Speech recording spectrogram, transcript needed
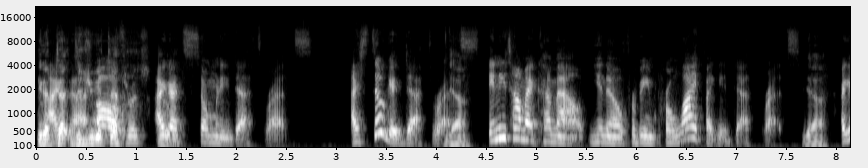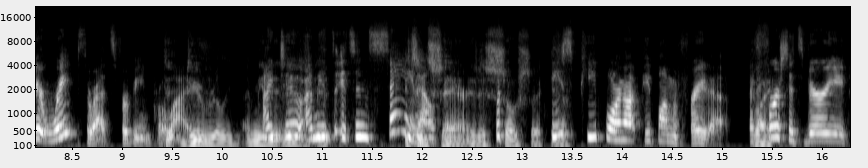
You got, de- did you get death oh, threats? I got so many death threats. I still get death threats. Yeah. Anytime I come out, you know, for being pro-life, I get death threats. Yeah. I get rape threats for being pro-life. do you really? I mean, I do. is- I mean, it- it's, it's insane it's out insane. there. It is But so sick. yeah. These people are not people I'm afraid of. At Right. first, it's very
